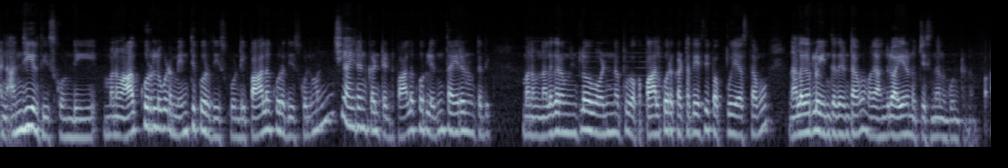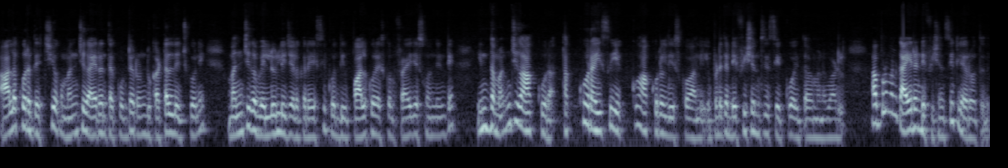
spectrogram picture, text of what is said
అండ్ అంజీర్ తీసుకోండి మనం ఆకుకూరలో కూడా మెంతికూర తీసుకోండి పాలకూర తీసుకోండి మంచి ఐరన్ కంటెంట్ పాలకూరలో ఎంత ఐరన్ ఉంటుంది. మనం నలగరం ఇంట్లో వండినప్పుడు ఒక పాలకూర కట్ట పప్పు చేస్తాము నలగరలో ఇంత తింటాము మళ్ళీ అందులో ఐరన్ వచ్చేసింది అనుకుంటున్నాం. పాలకూర తెచ్చి ఒక మంచిగా ఐరన్ తక్కువ ఉంటే రెండు కట్టలు తెచ్చుకొని మంచిగా వెల్లుల్లి జీలకర్ర వేసి కొద్దిగా పాలకూర వేసుకొని ఫ్రై చేసుకొని తింటే ఇంత మంచిగా ఆకుకూర తక్కువ రైస్ ఎక్కువ ఆకుకూరలు తీసుకోవాలి. ఎప్పుడైతే డెఫిషియన్సీస్ ఎక్కువ అవుతాయో మన వాళ్ళు అప్పుడు మనకి ఐరన్ డెఫిషియన్సీ క్లియర్ అవుతుంది.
